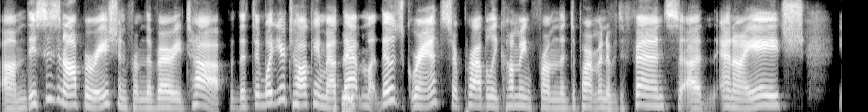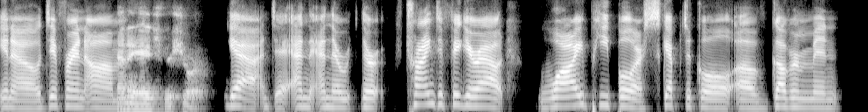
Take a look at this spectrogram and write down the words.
um, this is an operation from the very top. That what you're talking about that those grants are probably coming from the Department of Defense, uh, NIH, you know, different. Um, NIH for sure. yeah, and and they're they're trying to figure out why people are skeptical of government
